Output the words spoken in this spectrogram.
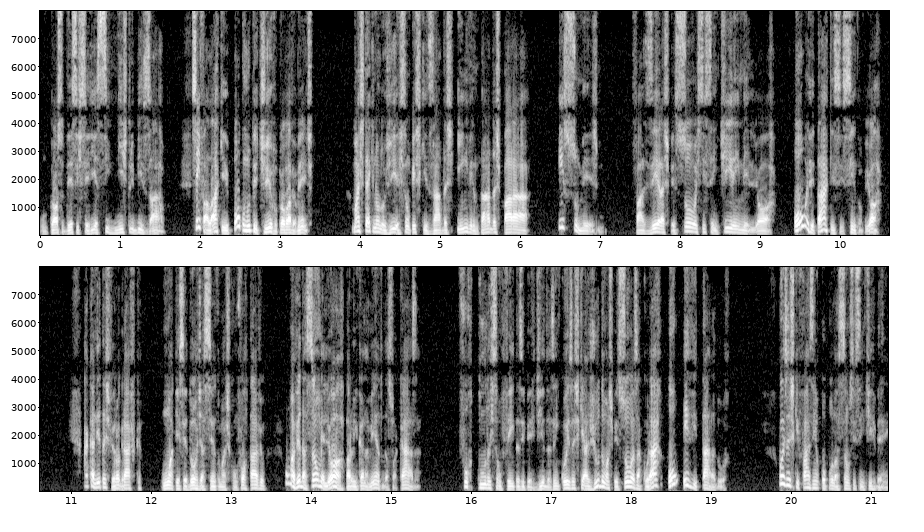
Um troço desses seria sinistro e bizarro. Sem falar que pouco nutritivo, provavelmente. Mas tecnologias são pesquisadas e inventadas para isso mesmo, fazer as pessoas se sentirem melhor ou evitar que se sintam pior. A caneta esferográfica, um aquecedor de assento mais confortável, uma vedação melhor para o encanamento da sua casa. Fortunas são feitas e perdidas em coisas que ajudam as pessoas a curar ou evitar a dor. Coisas que fazem a população se sentir bem.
